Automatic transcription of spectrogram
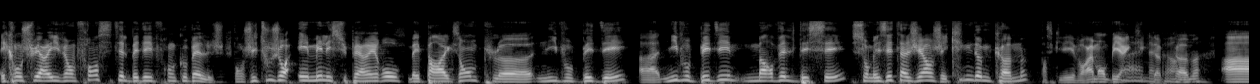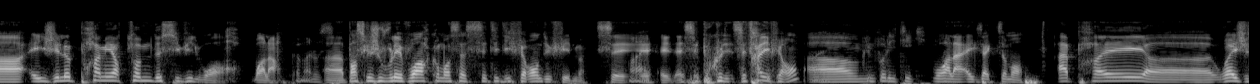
et quand je suis arrivé en France, c'était le BD franco-belge. Donc j'ai toujours aimé les super-héros, mais par exemple, euh, niveau BD, euh, niveau BD Marvel DC, sur mes étagères, j'ai Kingdom Come, parce qu'il est vraiment bien Ouais, Kingdom. Come, euh, et j'ai le premier tome de Civil War. Voilà. Pas mal aussi. Euh, parce que je voulais voir comment ça c'était différent du film. C'est Ouais. et- et c'est beaucoup, c'est très différent. Euh, Plus politique. voilà, exactement. Après, euh, ouais, je,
